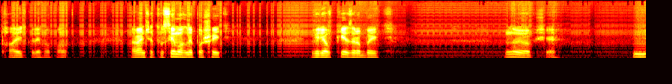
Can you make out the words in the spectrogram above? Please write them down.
пхають, куди попало. Раніше труси могли пошити, вірьовки зробити. Ну і взагалі. І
